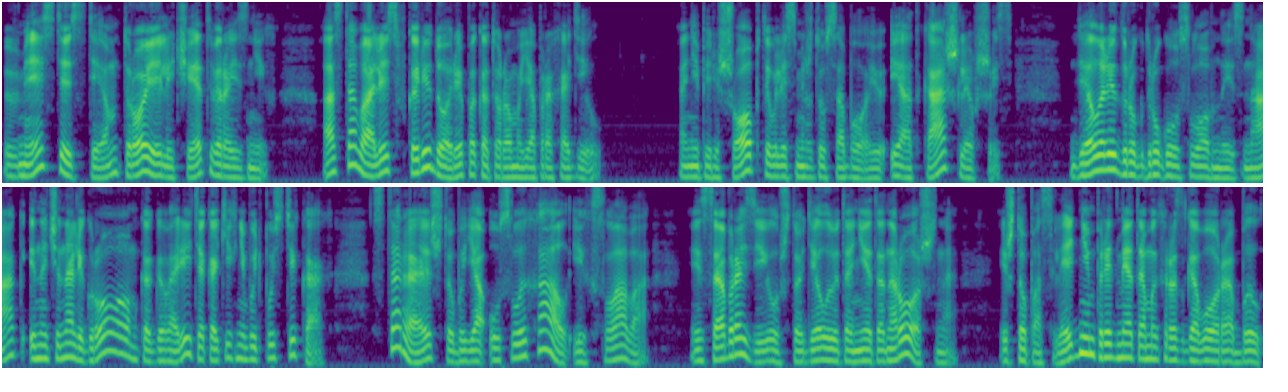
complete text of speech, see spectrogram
Вместе с тем трое или четверо из них оставались в коридоре, по которому я проходил. Они перешептывались между собою и, откашлявшись, делали друг другу условный знак и начинали громко говорить о каких-нибудь пустяках, стараясь, чтобы я услыхал их слова и сообразил, что делают они это нарочно, и что последним предметом их разговора был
